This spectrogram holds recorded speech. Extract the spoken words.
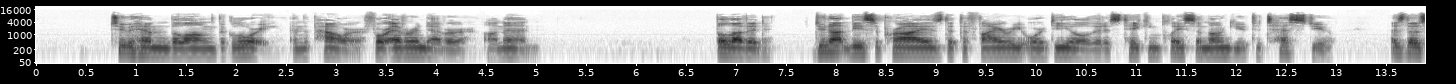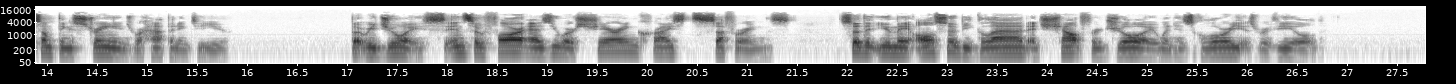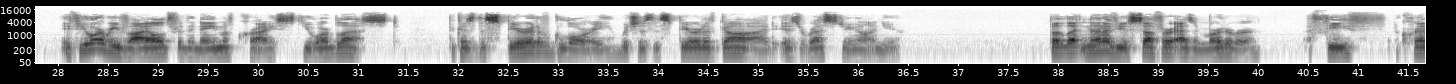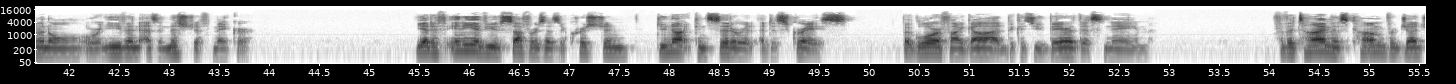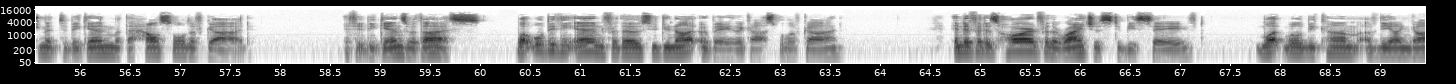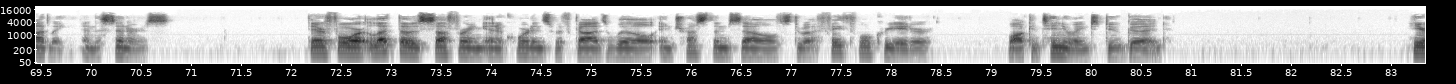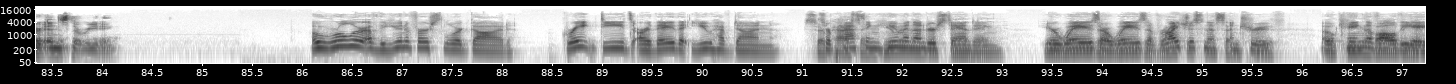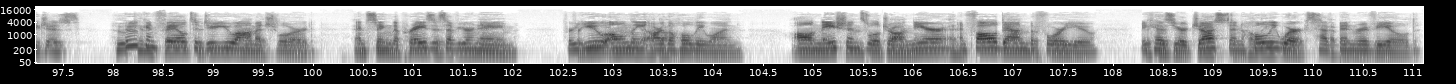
To him belong the glory and the power for ever and ever. Amen. Beloved, do not be surprised at the fiery ordeal that is taking place among you to test you, as though something strange were happening to you. But rejoice in so far as you are sharing Christ's sufferings so that you may also be glad and shout for joy when his glory is revealed. If you are reviled for the name of Christ, you are blessed, because the Spirit of glory, which is the Spirit of God, is resting on you. But let none of you suffer as a murderer, a thief, a criminal, or even as a mischief maker. Yet if any of you suffers as a Christian, do not consider it a disgrace, but glorify God because you bear this name. For the time has come for judgment to begin with the household of God. If it begins with us, what will be the end for those who do not obey the gospel of God? And if it is hard for the righteous to be saved, what will become of the ungodly and the sinners? Therefore, let those suffering in accordance with God's will entrust themselves to a faithful Creator while continuing to do good. Here ends the reading. O ruler of the universe, Lord God, great deeds are they that you have done, surpassing, surpassing human understanding. Your ways are ways of righteousness and truth, O King of all the ages. Who can fail to do you homage, Lord, and sing the praises of your name? For you only are the Holy One. All nations will draw near and fall down before you, because your just and holy works have been revealed.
